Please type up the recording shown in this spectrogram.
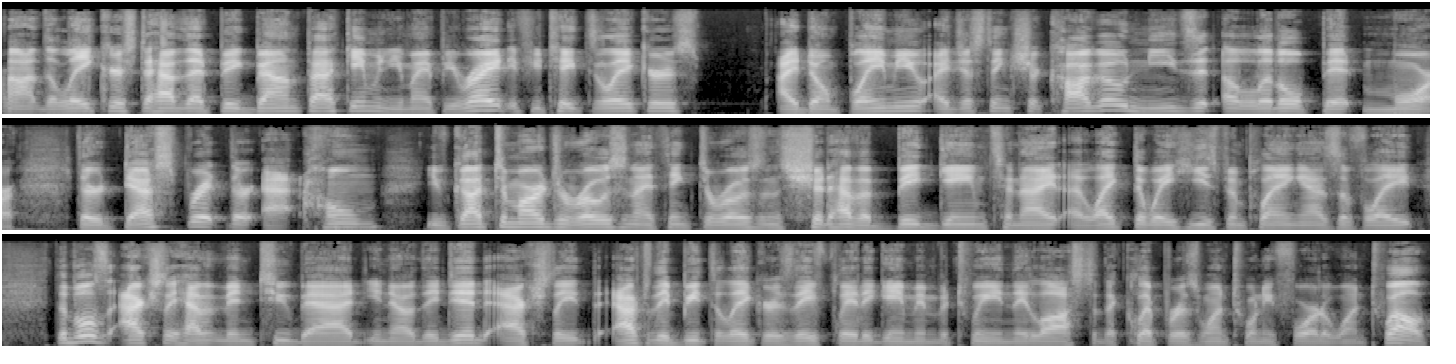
uh, the Lakers to have that big bounce back game, and you might be right. If you take the Lakers, I don't blame you. I just think Chicago needs it a little bit more. They're desperate. They're at home. You've got DeMar DeRozan. I think DeRozan should have a big game tonight. I like the way he's been playing as of late. The Bulls actually haven't been too bad. You know, they did actually after they beat the Lakers, they've played a game in between. They lost to the Clippers 124 to 112,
